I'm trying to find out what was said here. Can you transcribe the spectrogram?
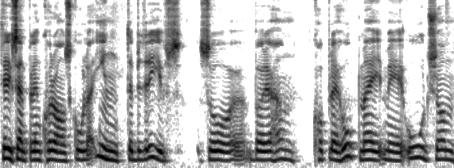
Till exempel en koranskola inte bedrivs. Så eh, börjar han koppla ihop mig med ord som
